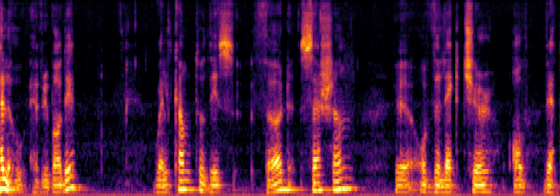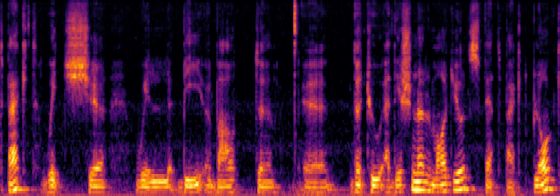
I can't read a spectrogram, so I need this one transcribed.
Hello everybody. Welcome to this third session uh, of the lecture of VetBact which uh, will be about uh, uh the two additional modules VetBact blog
